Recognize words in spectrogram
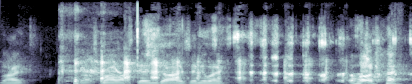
Right. That's my last game, guys. Anyway. All right.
